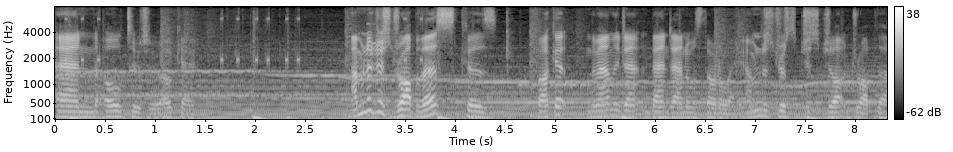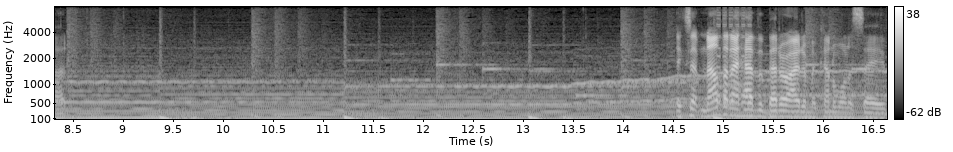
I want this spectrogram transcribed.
and old tutu. Okay, I'm gonna just drop this because fuck it. The manly bandana was thrown away. I'm just just just drop that. Except now that I have a better item, I kind of want to save.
